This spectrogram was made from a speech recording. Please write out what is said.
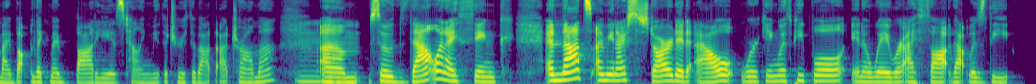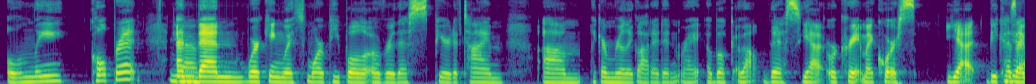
my body, like my body is telling me the truth about that trauma. Mm. Um, so that one I think, and that's, I mean, I started out working with people in a way where I thought that was the only culprit Yeah. and then working with more people over this period of time um, like i'm really glad i didn't write a book about this yet or create my course yet because i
